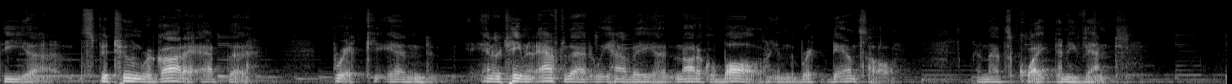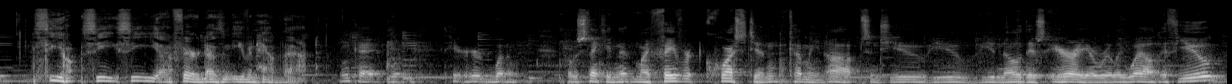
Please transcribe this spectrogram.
the uh, spittoon regatta at the brick and entertainment after that we have a, a, nautical ball in the brick dance hall and that's quite an event sea, sea, sea uh, fair doesn't even have that okay well, here, here what i was thinking that my favorite question coming up since you you you know this area really well if you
